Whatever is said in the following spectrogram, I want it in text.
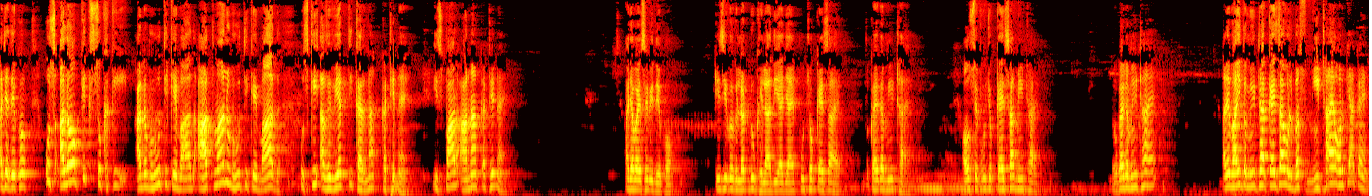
अच्छा देखो, उस अलौकिक सुख की अनुभूति के बाद, आत्मानुभूति के बाद, उसकी अभिव्यक्ति करना कठिन है। इस पार आना कठिन है। अच्छा वैसे भी देखो, किसी को एक लड्डू खिला दिया जाए, पूछो कैसा है तो कहेगा मीठा है। और उससे पूछो, कैसा मीठा है? तो कहेगा, मीठा है। अरे भाई तो मीठा कैसा? बोले, बस मीठा है, और क्या कहें?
